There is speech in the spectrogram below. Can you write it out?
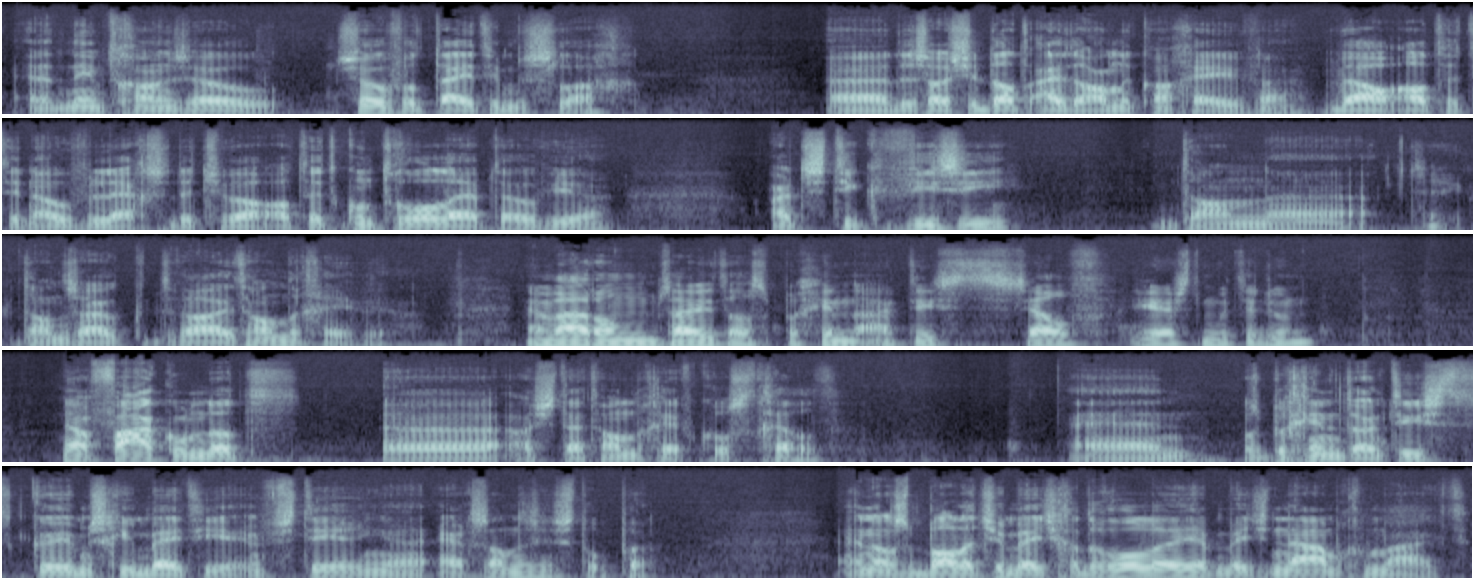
En het neemt gewoon zo, zoveel tijd in beslag. Eh, dus als je dat uit de handen kan geven, wel altijd in overleg... zodat je wel altijd controle hebt over je artistieke visie... dan, eh, dan zou ik het wel uit handen geven. En waarom zou je het als beginnende artiest zelf eerst moeten doen? Nou, vaak omdat eh, als je het uit handen geeft, kost het geld. En als beginnend artiest kun je misschien beter je investeringen ergens anders in stoppen. En als het balletje een beetje gaat rollen, je hebt een beetje naam gemaakt,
